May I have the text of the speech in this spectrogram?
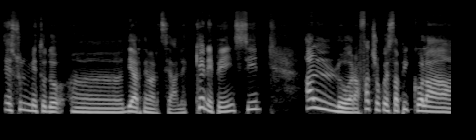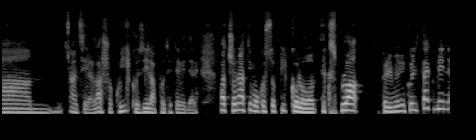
e sul metodo uh, di arte marziale. Che ne pensi? Allora, faccio questa piccola, mhmm, anzi la lascio qui così la potete vedere. Faccio un attimo questo piccolo exploit per il mio amico il Techblin.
